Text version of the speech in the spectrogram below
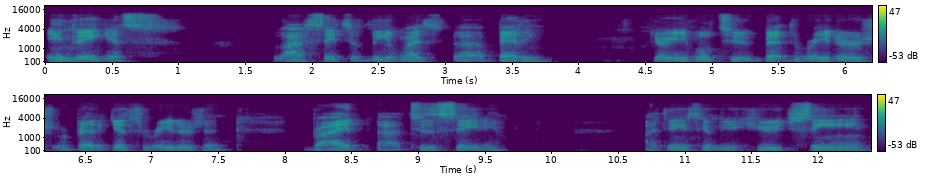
in Vegas, a lot of states have legalized uh, betting. They're able to bet the Raiders or bet against the Raiders and ride uh, to the stadium. I think it's going to be a huge scene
